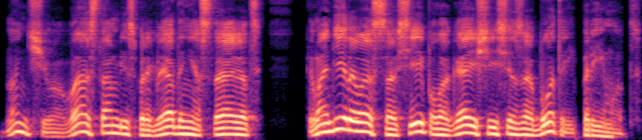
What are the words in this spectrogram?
Но ничего, вас там без пригляда не оставят. Командиры вас со всей полагающейся заботой примут».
